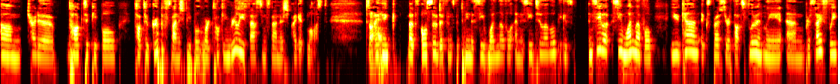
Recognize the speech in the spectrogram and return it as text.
um, try to talk to people, talk to a group of Spanish people who are talking really fast in Spanish, I get lost. So I Uh-huh. think that's also a difference between a C1 level and a C2 level because in C C1 level you can express your thoughts fluently and precisely,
